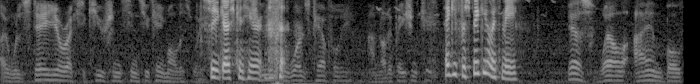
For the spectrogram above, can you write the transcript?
I will stay your execution since you came all this way. So you guys can hear Choose it. words carefully. I'm not a patient king. Thank you for speaking with me. Yes, well, I am both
